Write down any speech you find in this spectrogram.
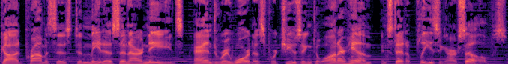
God promises to meet us in our needs and reward us for choosing to honor Him instead of pleasing ourselves.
